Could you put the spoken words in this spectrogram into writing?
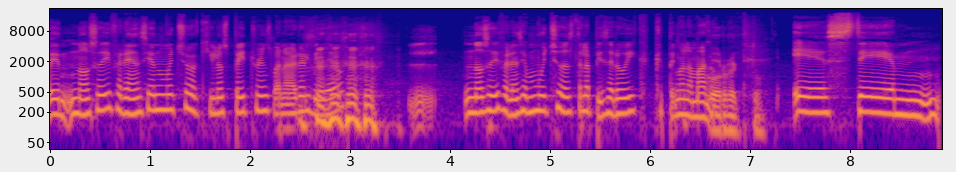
eh, no se diferencian mucho. Aquí los patrons van a ver el video. no se diferencian mucho de este lapicero Vic que tengo en la mano. Correcto. Este. Mm,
